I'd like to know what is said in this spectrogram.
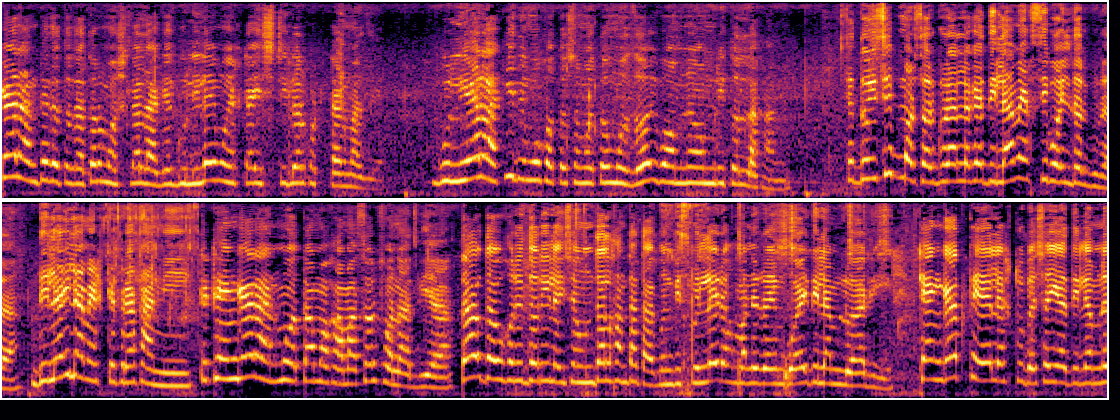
ঠেঙ্গা আনতে যত যতর মশলা লাগে। গুলিলেই মু একটা স্টিলের কট্টার মাঝে। গুলিয়া রাখি দিমু কত সময় তো মজই অমনে অমৃতর লাখান তে দুই চিপ মরচর গুড়ার লগে দিলাম, এক চিপ অইলদর গুড়া। দিলাইলাম এক টেফরা পানি। তে ঠেঙ্গা রানমু ওটা মখা মাছর ফোনা দিয়া। দাও দাও করে দরি লাইছে উন্দাল খান্তা তাগুন। বিসমিল্লাহ রহমানির রহিম বয়াই দিলাম লুয়ারি ঠেঙ্গার তেল একটু বেসাইয়া দিলাম নে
